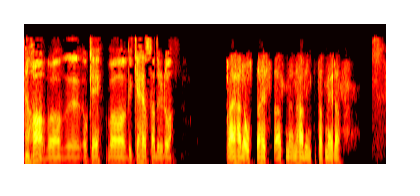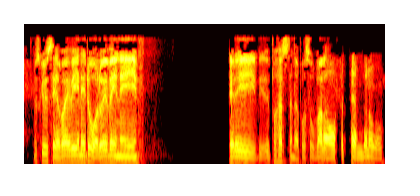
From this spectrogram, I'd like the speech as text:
Jaha, okej. Okay. vilka hästar hade du då? Jag hade åtta hästar, men hade inte tagit med den. Nu ska vi se, vad är vi inne i då? Då är vi inne i är det i, på hösten där på Solvalla? Ja, september någon gång.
